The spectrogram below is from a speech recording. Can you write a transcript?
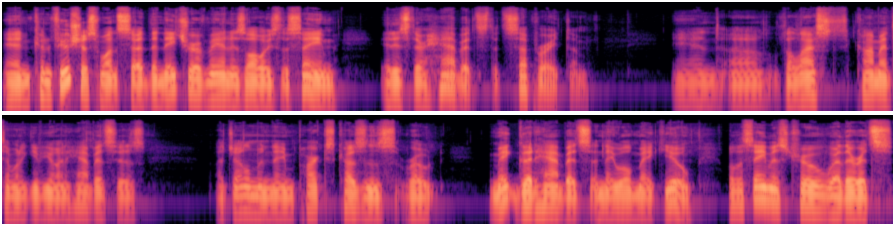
And Confucius once said, The nature of man is always the same, it is their habits that separate them. And uh, the last comment I'm going to give you on habits is a gentleman named Parks Cousins wrote, Make good habits and they will make you. Well, the same is true whether it's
